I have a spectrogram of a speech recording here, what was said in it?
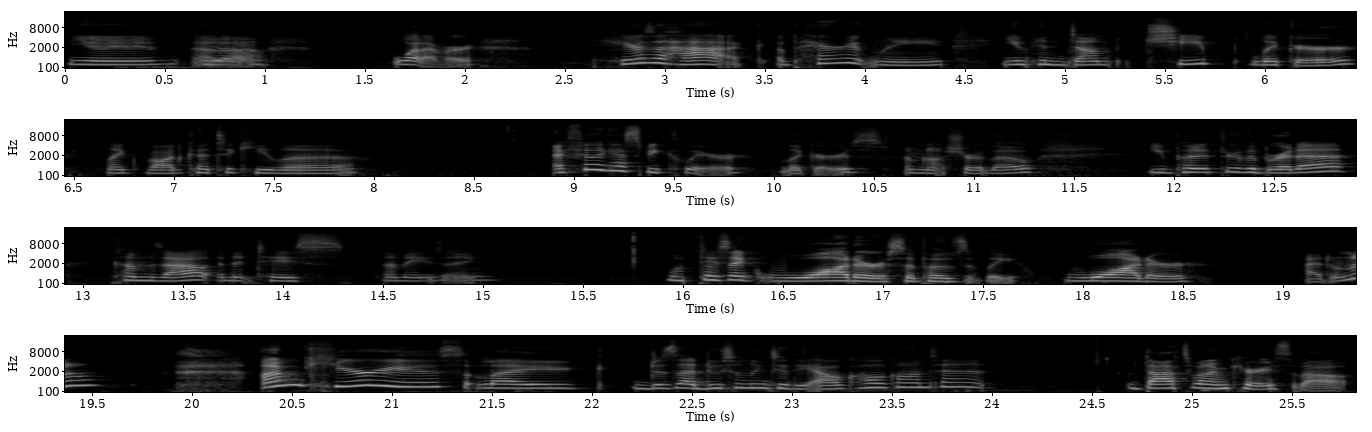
You know what I mean? I Yeah. know. Whatever. Here's a hack. Apparently, you can dump cheap liquor like vodka, tequila. I feel like it has to be clear liquors. I'm not sure though. You put it through the Brita, comes out, and it tastes amazing. What the tastes like water, supposedly. Water. I don't know. I'm curious, like, does that do something to the alcohol content? That's what I'm curious about.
